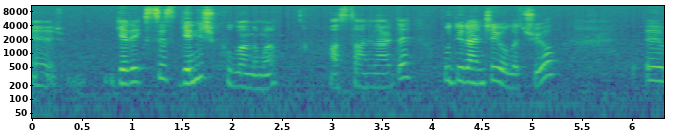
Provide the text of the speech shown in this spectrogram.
e, gereksiz geniş kullanımı hastanelerde bu dirence yol açıyor. Ee,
